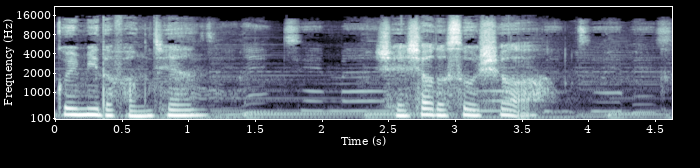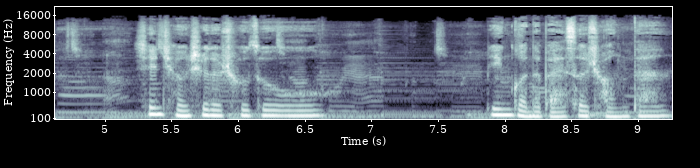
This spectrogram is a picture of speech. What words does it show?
闺蜜的房间，学校的宿舍，新城市的出租屋，宾馆的白色床单，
